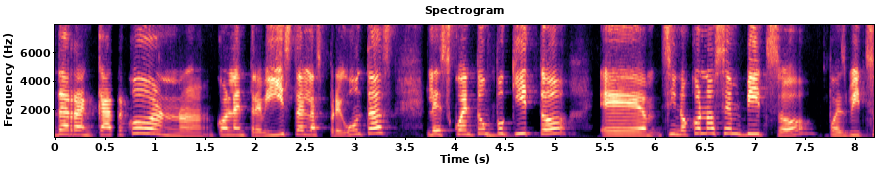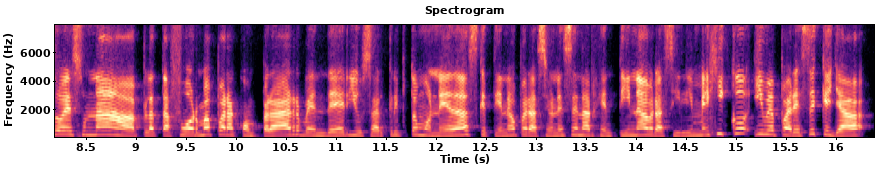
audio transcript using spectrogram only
de, arrancar con, la entrevista y las preguntas, les cuento un poquito. Eh, si no conocen Bitso, pues Bitso es una plataforma para comprar, vender y usar criptomonedas que tiene operaciones en Argentina, Brasil y México. Y me parece que ya,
